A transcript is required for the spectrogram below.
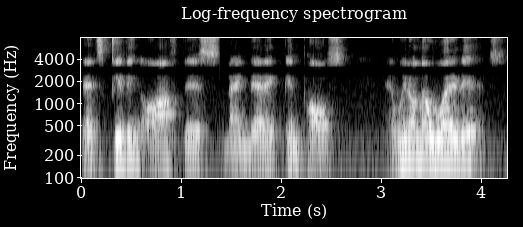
that's giving off this magnetic impulse, and we don't know what it is.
